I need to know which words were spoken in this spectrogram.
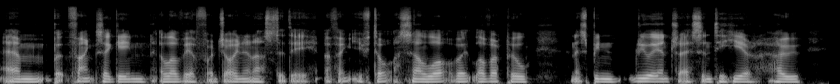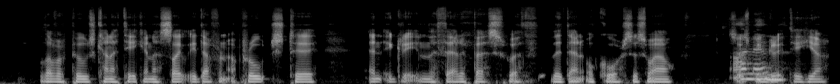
Um, but thanks again, Olivia, for joining us today. I think you've taught us a lot about Liverpool, and it's been really interesting to hear how Liverpool's kind of taken a slightly different approach to integrating the therapists with the dental course as well. So it's been great to hear.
